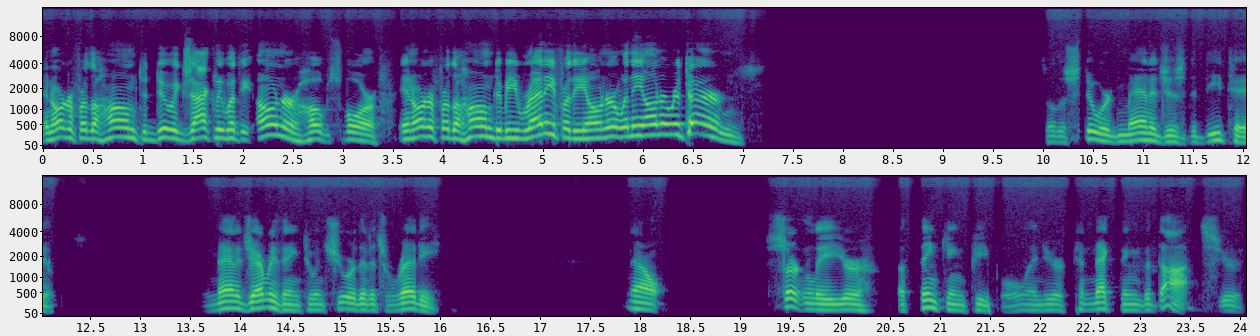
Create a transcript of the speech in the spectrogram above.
in order for the home to do exactly what the owner hopes for, in order for the home to be ready for the owner when the owner returns. So the steward manages the details. We manage everything to ensure that it's ready. Now, certainly you're a thinking people and you're connecting the dots. You're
